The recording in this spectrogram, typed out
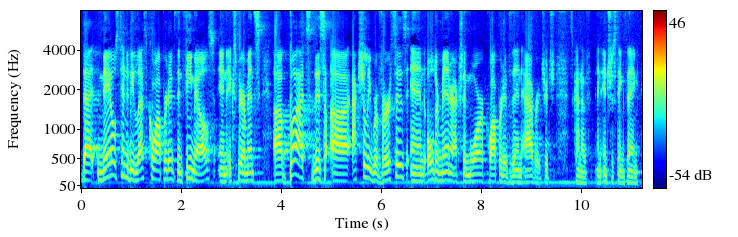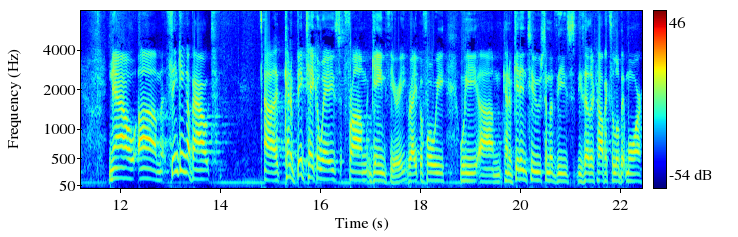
that males tend to be less cooperative than females in experiments, uh, but this uh, actually reverses, and older men are actually more cooperative than average, which is kind of an interesting thing. Now, um, thinking about uh, kind of big takeaways from game theory, right? Before we we um, kind of get into some of these these other topics a little bit more.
